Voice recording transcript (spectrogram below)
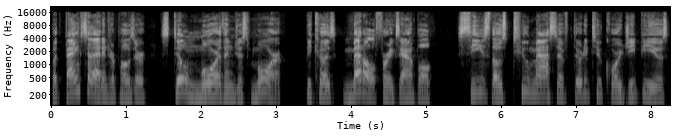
but thanks to that interposer, still more than just more, because metal, for example, sees those two massive 32 core GPUs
